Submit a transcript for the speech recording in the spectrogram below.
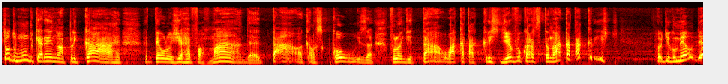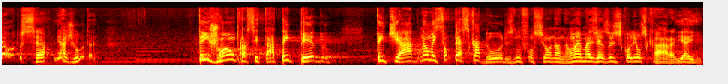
Todo mundo querendo aplicar teologia reformada, tal, aquelas coisas, fulano de tal, Acata Cristo. Dia eu vi o cara citando Acata Cristo. Eu digo, meu Deus do céu, me ajuda. Tem João para citar, tem Pedro, tem Tiago. Não, mas são pescadores, não funciona não. Mas Jesus escolheu os caras, e aí?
